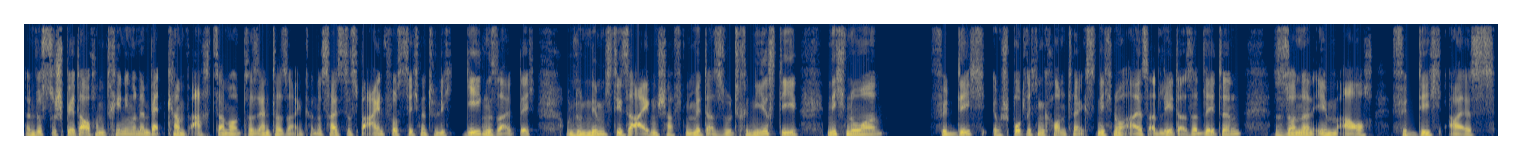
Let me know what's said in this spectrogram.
dann wirst du später auch im Training und im Wettkampf achtsamer und präsenter sein können. Das heißt, das beeinflusst dich natürlich gegenseitig und du nimmst diese Eigenschaften mit. Also du trainierst die nicht nur für dich im sportlichen Kontext, nicht nur als Athlet, als Athletin, sondern eben auch für dich als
